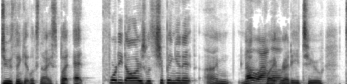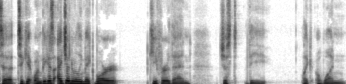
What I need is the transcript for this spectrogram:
do think it looks nice. But at $40 with shipping in it, I'm not oh, wow. quite ready to, to, to get one because I generally make more kefir than just the, like a one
